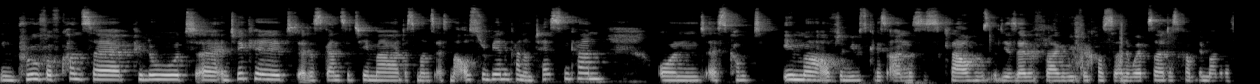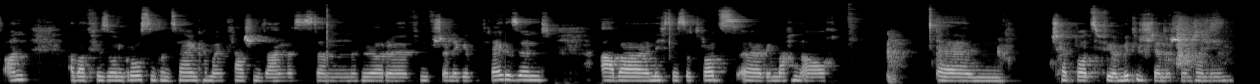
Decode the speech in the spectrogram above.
ein Proof of Concept, Pilot äh, entwickelt, äh, das ganze Thema, dass man es erstmal ausprobieren kann und testen kann. Und es kommt immer auf den Use Case an. Das ist klar auch dieselbe Frage, wie viel kostet eine Website, das kommt immer darauf an. Aber für so einen großen Konzern kann man klar schon sagen, dass es dann höhere fünfstellige Beträge sind. Aber nichtsdestotrotz, äh, wir machen auch ähm, Chatbots für mittelständische Unternehmen,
